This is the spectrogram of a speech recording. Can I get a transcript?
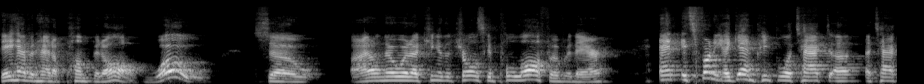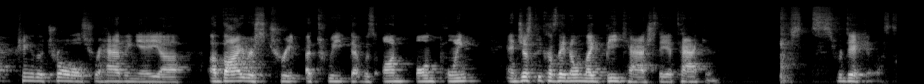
They haven't had a pump at all. Whoa. So I don't know what a King of the Trolls can pull off over there. And it's funny, again, people attacked uh, attacked King of the Trolls for having a uh, a virus tweet, a tweet that was on on point and just because they don't like Bcash, they attack him. It's, it's ridiculous.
